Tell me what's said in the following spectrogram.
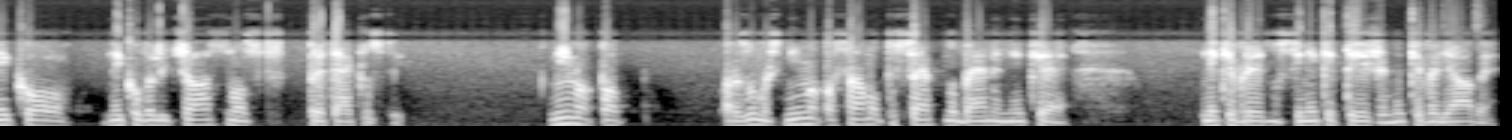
neko, neko veličastnost preteklosti. Nima pa, razumeš, nima pa samo posebno nobene neke, neke vrednosti, neke teže, neke veljave.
